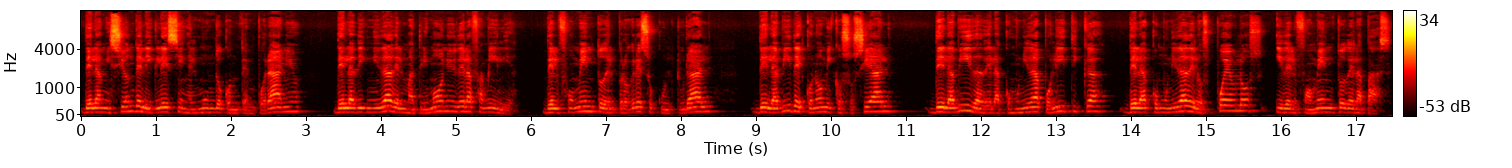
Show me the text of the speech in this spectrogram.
de la misión de la Iglesia en el mundo contemporáneo, de la dignidad del matrimonio y de la familia, del fomento del progreso cultural, de la vida económico-social de la vida de la comunidad política, de la comunidad de los pueblos y del fomento de la paz.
